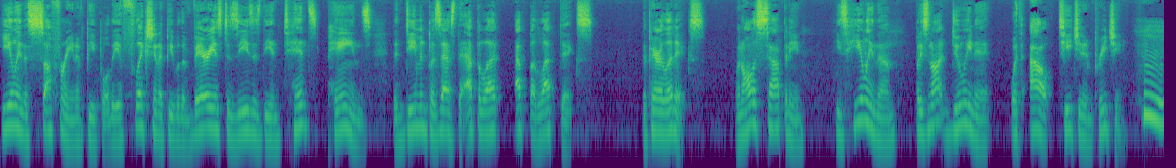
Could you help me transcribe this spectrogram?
healing the suffering of people, the affliction of people, the various diseases, the intense pains, the demon possessed, the epile- epileptics, the paralytics. When all this is happening, he's healing them, but he's not doing it without teaching and preaching. Hmm.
